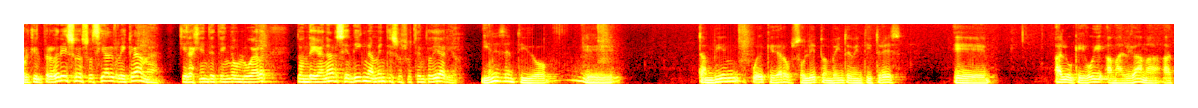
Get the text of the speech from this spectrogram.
porque el progreso social reclama que la gente tenga un lugar donde ganarse dignamente su sustento diario. Y en ese sentido, eh, también puede quedar obsoleto en 2023 eh, algo que hoy amalgama a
